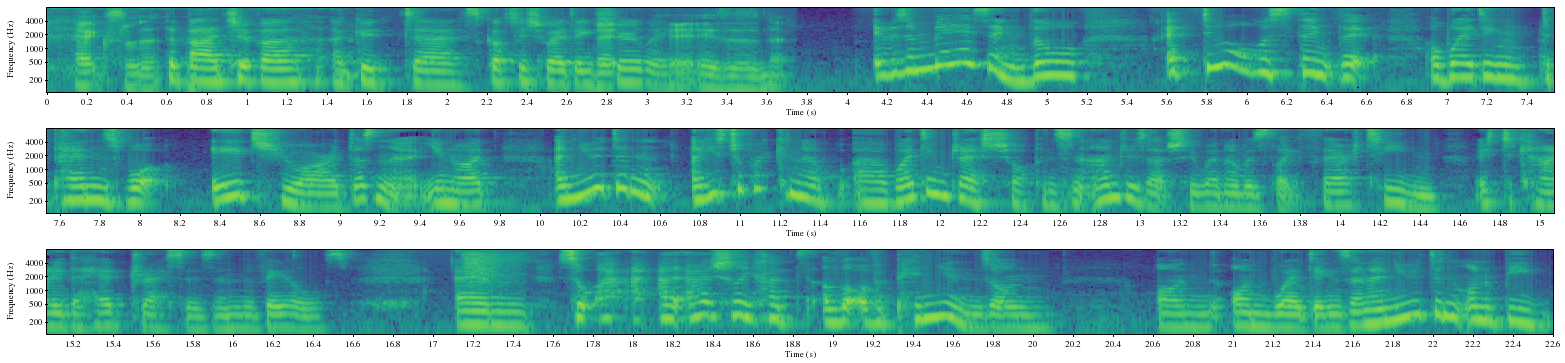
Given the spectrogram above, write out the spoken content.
excellent. the badge of a, a good uh, Scottish wedding it, surely. it is isn't it? It was amazing though I do always think that a wedding depends what age you are doesn't it you know I, I knew it didn't. I used to work in a, a, wedding dress shop in St Andrews actually when I was like 13. I used to carry the headdresses and the veils. Um, so I, I, actually had a lot of opinions on on on weddings, and I knew I didn't want to be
